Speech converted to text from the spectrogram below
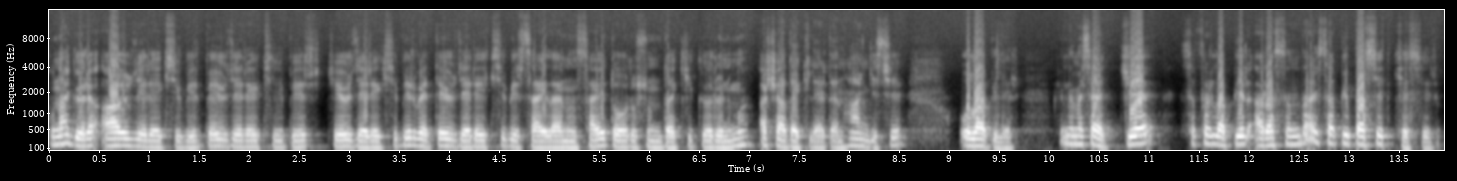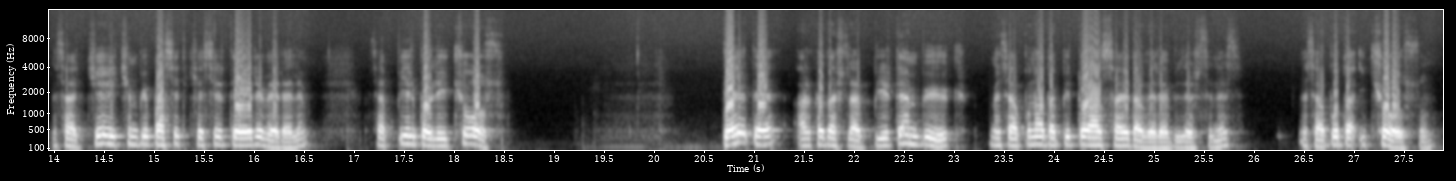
Buna göre A üzeri eksi 1, B üzeri eksi 1, C üzeri eksi 1 ve D üzeri eksi 1 sayılarının sayı doğrusundaki görünümü aşağıdakilerden hangisi olabilir? Şimdi mesela C 0 ile 1 arasındaysa bir basit kesir. Mesela C için bir basit kesir değeri verelim. Mesela 1 bölü 2 olsun. D de arkadaşlar birden büyük. Mesela buna da bir doğal sayı da verebilirsiniz. Mesela bu da 2 olsun.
